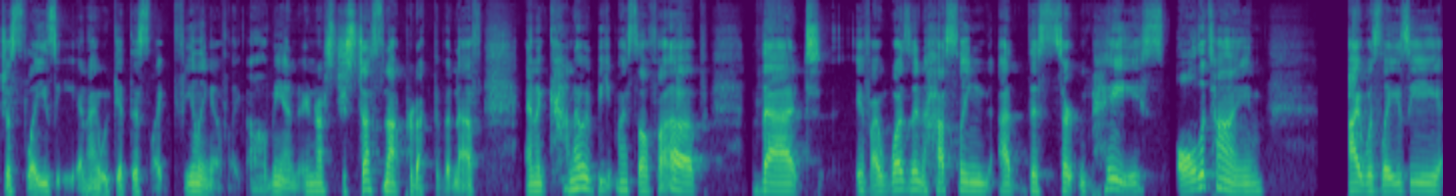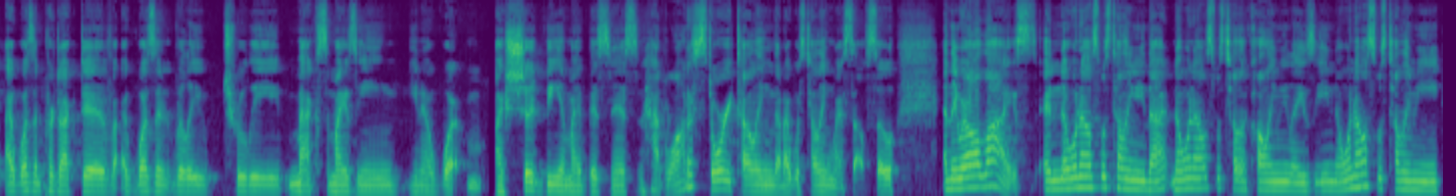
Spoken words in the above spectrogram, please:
just lazy, and I would get this like feeling of like, oh man, you're not just just not productive enough, and I kind of would beat myself up that if I wasn't hustling at this certain pace all the time I was lazy. I wasn't productive. I wasn't really truly maximizing, you know, what I should be in my business and had a lot of storytelling that I was telling myself. So, and they were all lies. And no one else was telling me that. No one else was telling, calling me lazy. No one else was telling me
